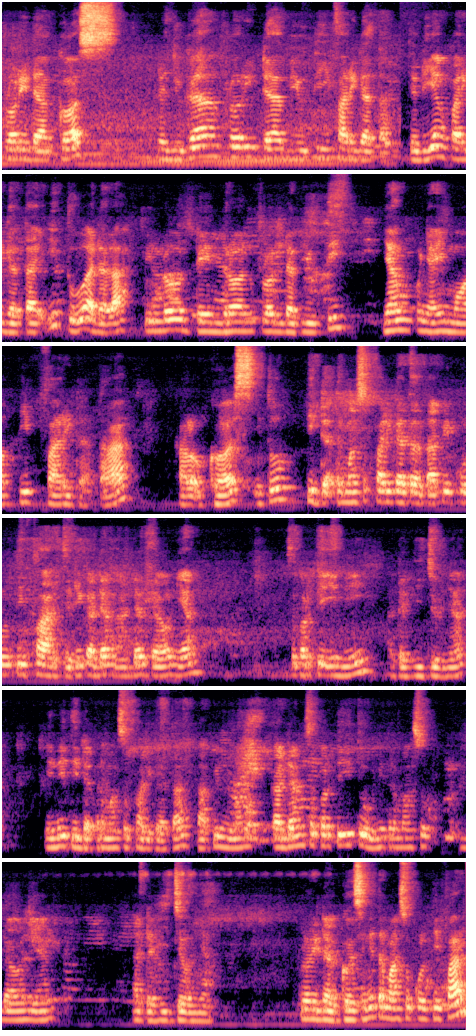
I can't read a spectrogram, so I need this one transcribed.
Florida Ghost dan juga Florida Beauty variegata. Jadi yang variegata itu adalah Philodendron Florida Beauty yang mempunyai motif variegata. Kalau ghost itu tidak termasuk variegata tapi cultivar. Jadi kadang ada daun yang seperti ini, ada hijaunya. Ini tidak termasuk variegata tapi memang kadang seperti itu. Ini termasuk daun yang ada hijaunya. Florida Ghost ini termasuk cultivar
